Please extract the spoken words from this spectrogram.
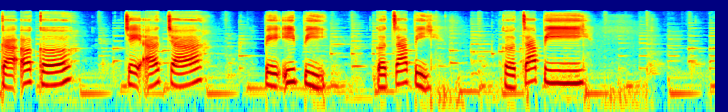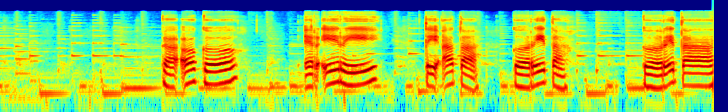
K E ke C A ca P I P. Kecapi. Kecapi. K E ke R E re T A ta kereta. Kereta.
